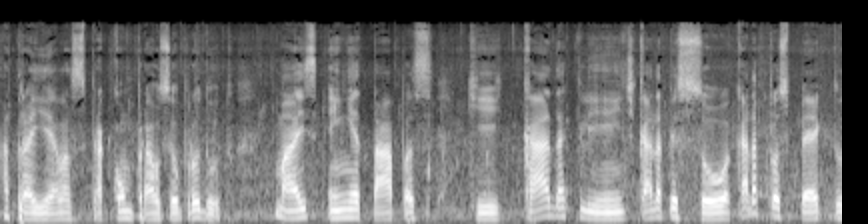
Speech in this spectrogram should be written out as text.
atrair elas para comprar o seu produto, mas em etapas que cada cliente, cada pessoa, cada prospecto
